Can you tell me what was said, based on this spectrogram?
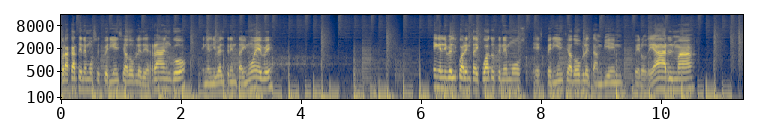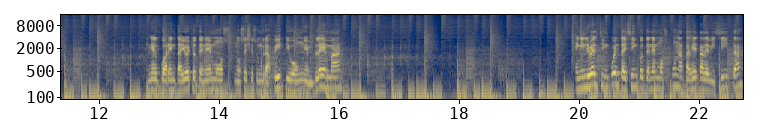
Por acá tenemos experiencia doble de rango en el nivel 39. En el nivel 44 tenemos experiencia doble también, pero de arma. En el 48 tenemos, no sé si es un graffiti o un emblema. En el nivel 55 tenemos una tarjeta de visita.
